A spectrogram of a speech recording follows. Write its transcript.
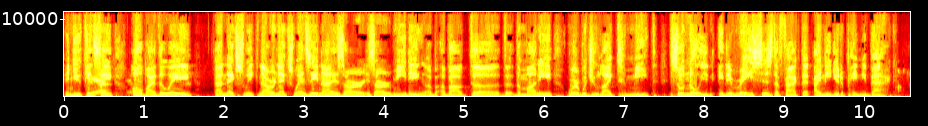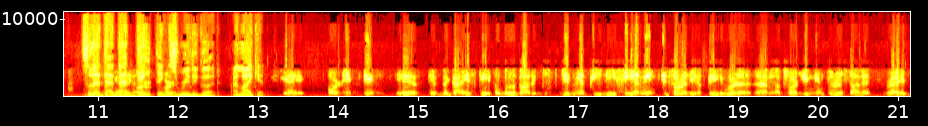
And you can say, oh, by the way, uh, next week now or next Wednesday now is our is our meeting ab about the, the the money. Where would you like to meet? So no, it erases the fact that I need you to pay me back. So that that, that Yeah, or- date thing is really good. I like it. Yeah, or if, if if if the guy is capable about it, just give me a PDC. I mean, it's already a favor I'm not charging interest on it, right?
